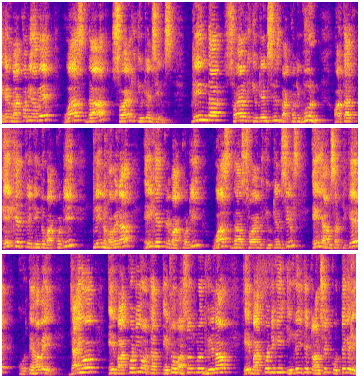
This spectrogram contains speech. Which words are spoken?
এখানে বাক্যটি হবে wash the soil utensils clean the soil utensils বাক্যটি ভুল। অর্থাৎ এই ক্ষেত্রে কিন্তু বাক্যটি ক্লিন হবে না। এই ক্ষেত্রে বাক্যটি ওয়াশ দ্য সয়েল ইউটেন্সিলস এই আনসারটিকে করতে হবে। যাই হোক এই বাক্যটি অর্থাৎ এঁটো বাসনগুলো ধুয়ে নাও। এই বাক্যটিকে ইংরেজিতে ট্রান্সলেট করতে গেলে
